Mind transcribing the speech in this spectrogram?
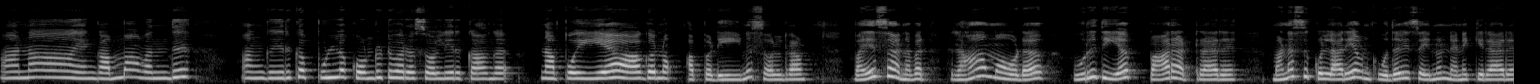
ஆனால் எங்கள் அம்மா வந்து அங்கே இருக்க புல்லை கொண்டுட்டு வர சொல்லியிருக்காங்க. நான் போயே ஆகணும் அப்படின்னு சொல்கிறான் வயசானவர் ராமோட உறுதியை பாராட்டுறாரு. மனசுக்குள்ளாரே அவனுக்கு உதவி செய்யணும்னு நினைக்கிறாரு.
